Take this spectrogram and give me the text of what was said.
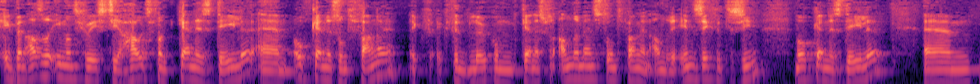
ik ben altijd wel iemand geweest die houdt van kennis delen en ook kennis ontvangen. Ik, ik vind het leuk om kennis van andere mensen te ontvangen en andere inzichten te zien, maar ook kennis delen. Um,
